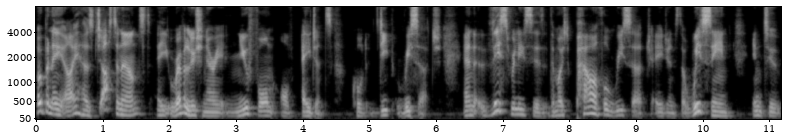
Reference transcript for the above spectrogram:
OpenAI has just announced a revolutionary new form of agents called Deep Research. And this releases the most powerful research agents that we've seen into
